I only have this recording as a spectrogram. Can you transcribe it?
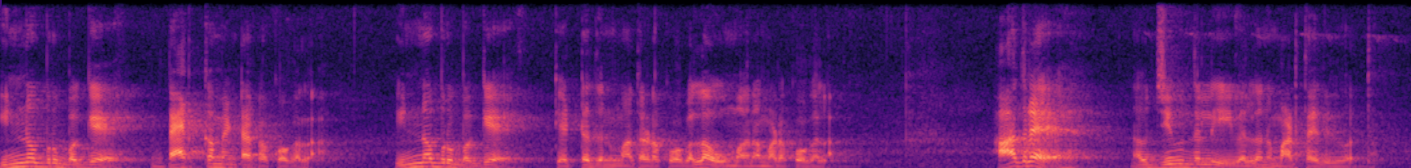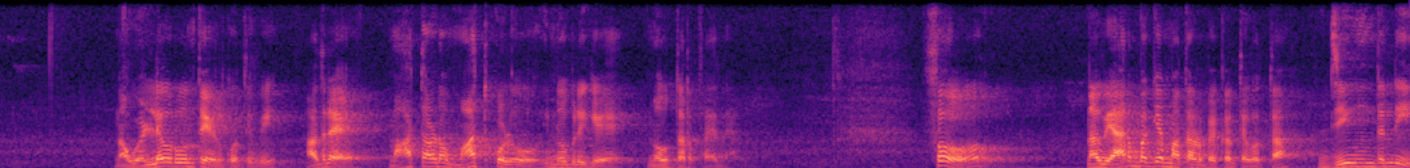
ಇನ್ನೊಬ್ಬರ ಬಗ್ಗೆ ಬ್ಯಾಡ್ ಕಮೆಂಟ್ ಹಾಕೋಕ್ಕೋಗಲ್ಲ. ಇನ್ನೊಬ್ಬರ ಬಗ್ಗೆ ಕೆಟ್ಟದನ್ನು ಮಾತಾಡೋಕ್ಕೆ ಹೋಗಲ್ಲ, ಅವಮಾನ ಮಾಡೋಕ್ಕೆ ಹೋಗಲ್ಲ. ಆದರೆ ನಾವು ಜೀವನದಲ್ಲಿ ಇವೆಲ್ಲನೂ ಮಾಡ್ತಾಯಿದ್ದೀವಿ ಇವತ್ತು. ನಾವು ಒಳ್ಳೆಯವರು ಅಂತ ಹೇಳ್ಕೊತೀವಿ, ಆದರೆ ಮಾತಾಡೋ ಮಾತುಗಳು ಇನ್ನೊಬ್ಬರಿಗೆ ನೋವು ತರ್ತಾ ಇದೆ. ಸೊ ನಾವು ಯಾರ ಬಗ್ಗೆ ಮಾತಾಡಬೇಕಂತೆ ಗೊತ್ತಾ? ಜೀವನದಲ್ಲಿ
